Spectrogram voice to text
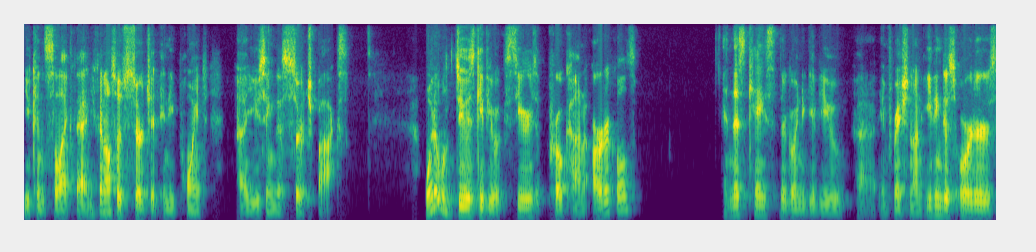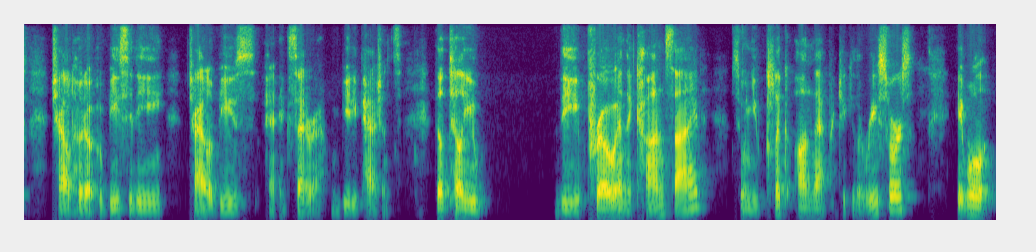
you can select that. You can also search at any point uh, using the search box. What it will do is give you a series of pro-con articles. In this case, they're going to give you uh, information on eating disorders, childhood obesity, child abuse, etc., beauty pageants. They'll tell you the pro and the con side. So when you click on that particular resource, it will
